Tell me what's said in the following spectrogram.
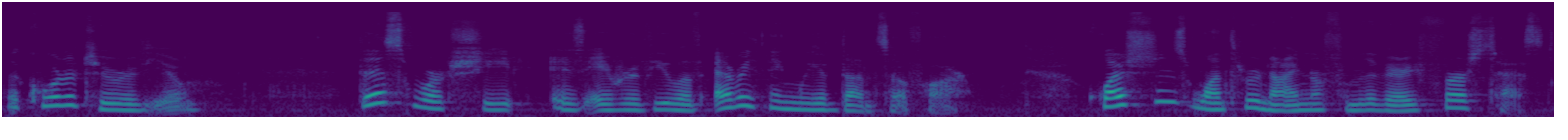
The quarter two review. This worksheet is a review of everything we have done so far. Questions 1 through 9 are from the very first test.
